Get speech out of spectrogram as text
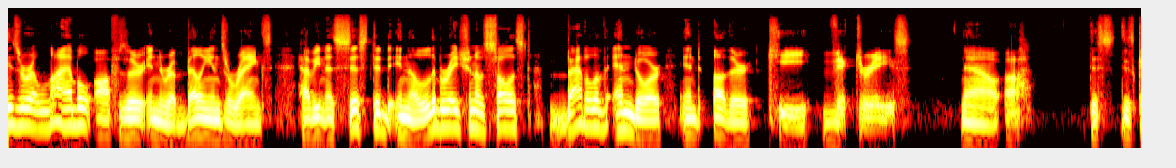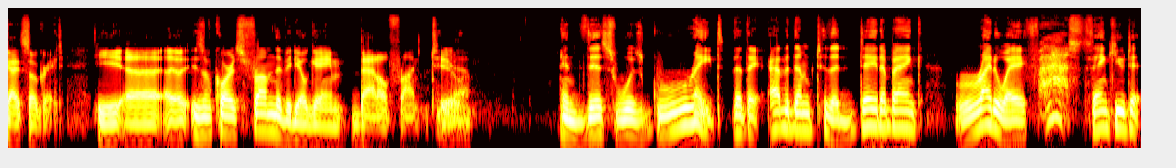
is a reliable officer in the rebellion's ranks, having assisted in the liberation of Sullust, Battle of Endor, and other key victories. Now, uh, this this guy's so great. He uh, uh, is, of course, from the video game Battlefront 2. Yeah. And this was great that they added them to the data bank right away. Fast. Thank you to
